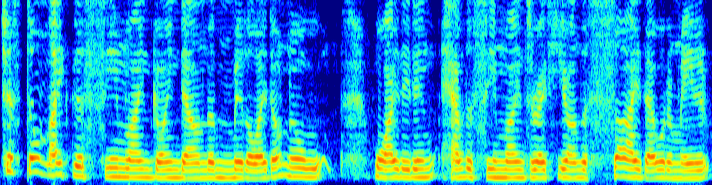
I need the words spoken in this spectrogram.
just don't like this seam line going down the middle. I don't know why they didn't have the seam lines right here on the side. That would have made it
